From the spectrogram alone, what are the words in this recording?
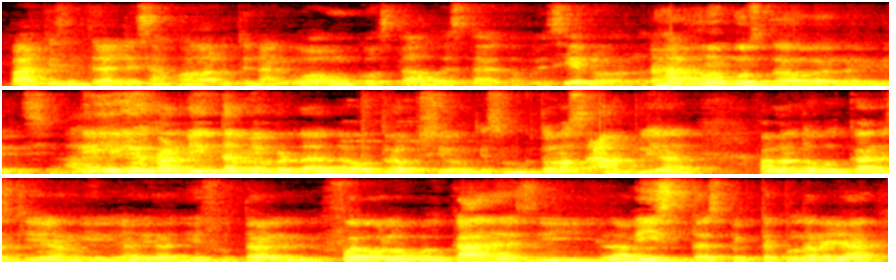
Parque Central de San Juan Alotenango, a un costado está Café Cielo, ¿verdad? Ajá, a un costado de la iglesia. Ah. Y en el jardín también, ¿verdad? La otra opción que es un poquito más amplia, hablando de volcanes, quieran ir a ir a disfrutar el fuego de los volcanes y la vista espectacular allá.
